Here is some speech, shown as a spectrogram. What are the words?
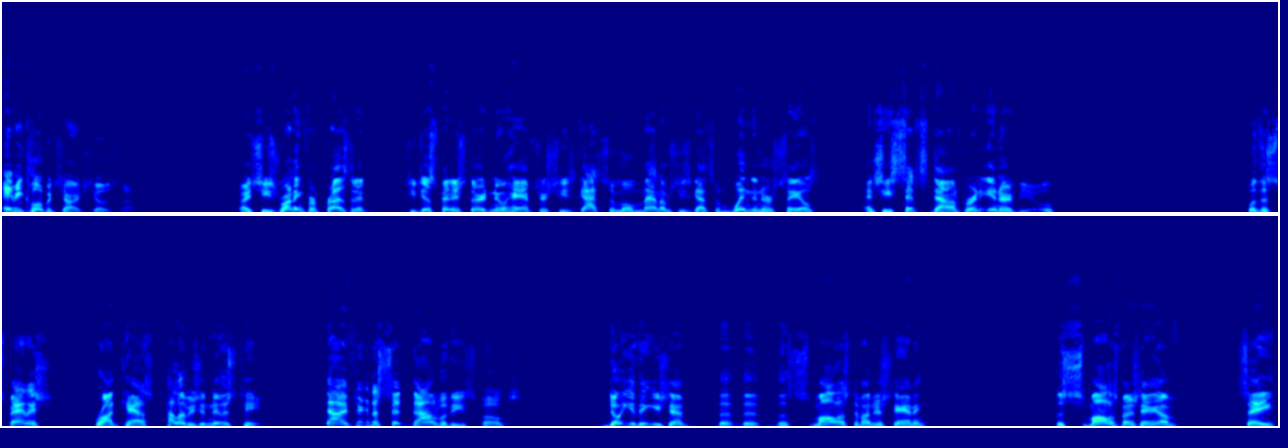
Amy Klobuchar shows up. Right, she's running for president. She just finished third in New Hampshire. She's got some momentum. She's got some wind in her sails. And she sits down for an interview with a Spanish broadcast television news team. Now, if you're going to sit down with these folks, don't you think you should have the, the, the smallest of understanding? The smallest understanding of, say,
